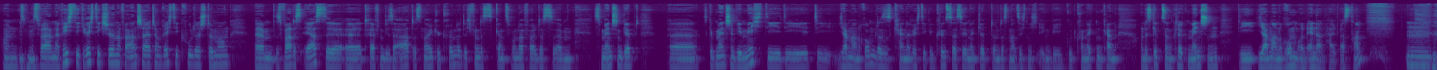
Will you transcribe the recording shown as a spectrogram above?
und Mhm. es war eine richtig, richtig schöne Veranstaltung, richtig coole Stimmung. Ähm, das war das erste äh, Treffen dieser Art, das neu gegründet. Ich finde es ganz wundervoll, dass ähm, es Menschen gibt. Äh, es gibt Menschen wie mich, die, die, die jammern rum, dass es keine richtige Künstlerszene gibt und dass man sich nicht irgendwie gut connecten kann. Und es gibt zum Glück Menschen, die jammern rum und ändern halt was dran. Mm.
